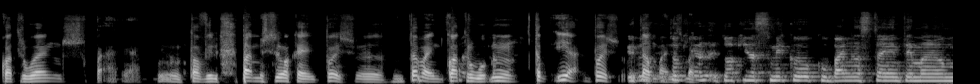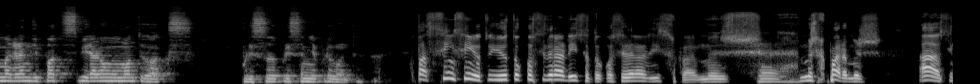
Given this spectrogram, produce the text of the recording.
4 anos, pá, é, hum, talvez. Pá, mas ok, pois, está bem, 4 hum, tá, yeah, pois, Eu não, estou Binance, aqui, estou aqui a assumir que o, que o Binance tem, tem uma, uma grande hipótese de virar um Monte Gox. Por isso, por isso a minha pergunta. Pá, sim, sim, eu estou a considerar isso, eu estou a considerar isso, pá, mas, ah, mas repara, mas, ah, assim,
